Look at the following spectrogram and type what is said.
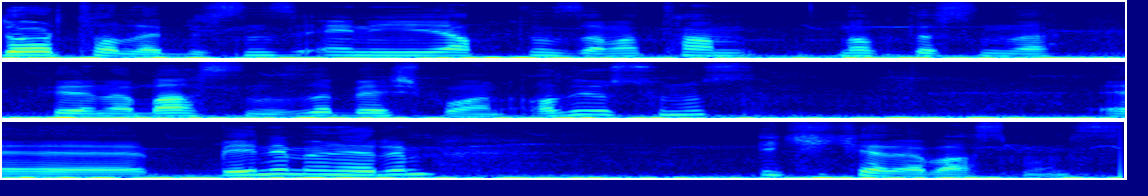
4 alabilirsiniz. En iyi yaptığınız zaman tam noktasında frene bastığınızda 5 puan alıyorsunuz. Eee, benim önerim iki kere basmanız.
